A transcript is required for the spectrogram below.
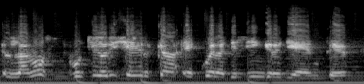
la nostra continua ricerca è quella dell'ingrediente.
